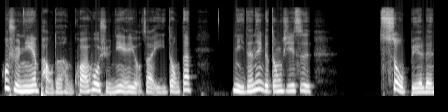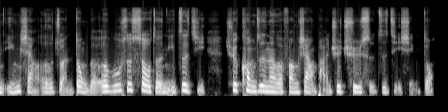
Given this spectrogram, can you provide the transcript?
或许你也跑得很快，或许你也有在移动，但你的那个东西是受别人影响而转动的，而不是受着你自己去控制那个方向盘，去驱使自己行动。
